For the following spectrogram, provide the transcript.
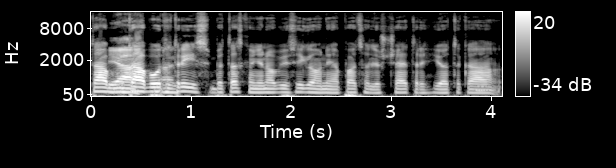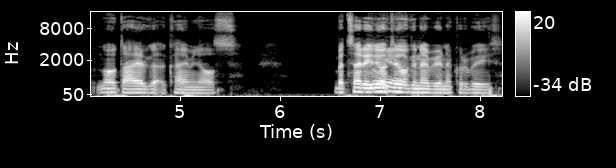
Tā, Jā, tā būtu arī. trīs, bet tas, ka viņa nav bijusi Igaunijā, paceļ uz četri, jo tā, kā, nu, tā ir ga- kaimiņu valsts. Bet es arī Nu, ļoti jā. ilgi nebiju nekur bijis.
